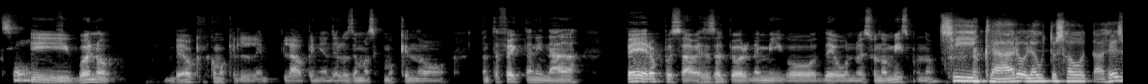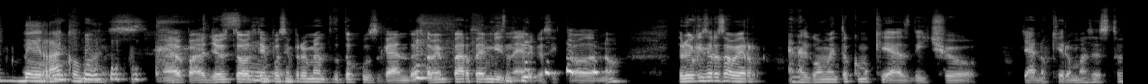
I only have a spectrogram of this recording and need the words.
Sí. Y bueno, veo que como que la, la opinión de los demás como que no, no te afecta ni nada pero pues a veces el peor enemigo de uno es uno mismo, ¿no? Sí, claro, el autosabotaje es berraco, man. Pues, yo todo el tiempo siempre me ando juzgando, también parte de mis nervios y todo, ¿no? Pero yo quisiera saber, en algún momento como que has dicho, ya no quiero más esto,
